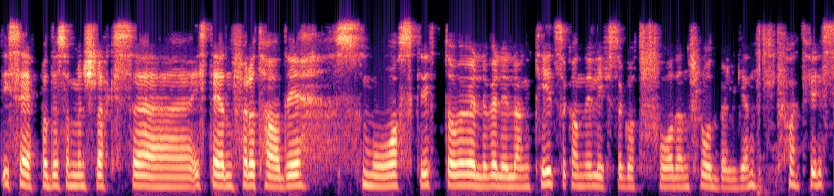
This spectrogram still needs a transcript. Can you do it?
de ser på det som en slags uh, Istedenfor å ta de små skritt over veldig veldig lang tid, så kan de like så godt få den flodbølgen på et vis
